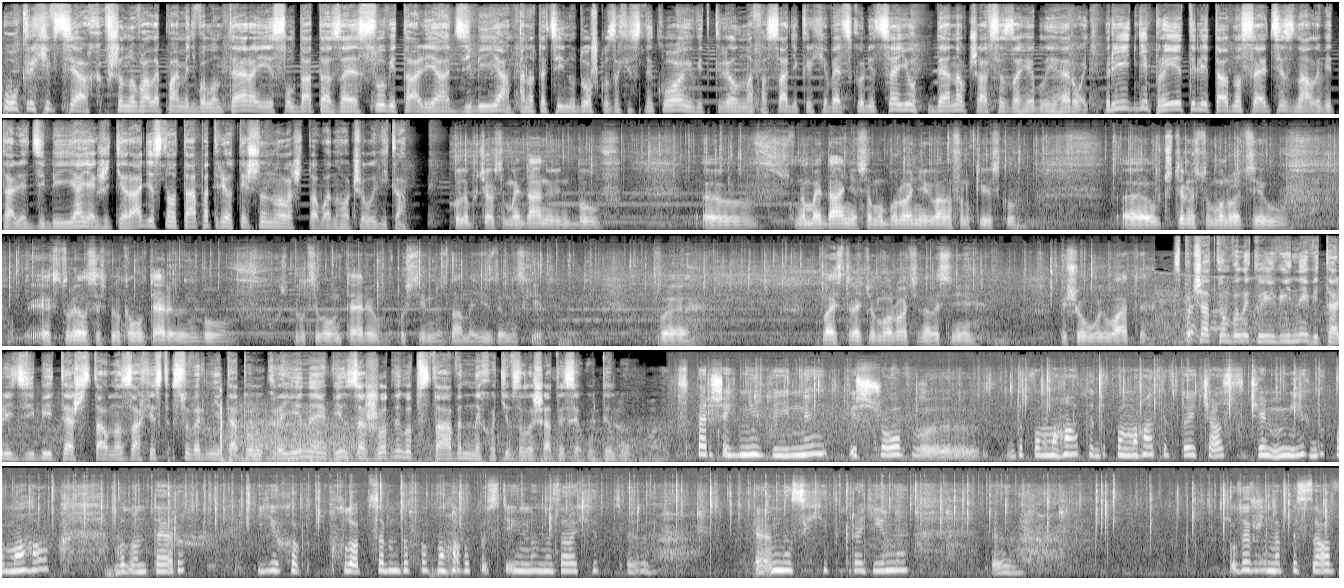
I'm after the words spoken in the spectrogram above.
У Крихівцях вшанували пам'ять волонтера і солдата ЗСУ Віталія Дзібія. Анотаційну дошку захисникові відкрили на фасаді Крихівецького ліцею, де навчався загиблий герой. Рідні, приятелі та односельці знали Віталія Дзібія як життєрадісного та патріотично налаштованого чоловіка. Коли почався Майдан, він був е, на Майдані в самообороні Івано-Франківську. Е, У 2014 році, як створилася спілка волонтерів, він був спілці волонтерів, постійно з нами їздив на схід. В 23-му році навесні пішов воювати. З початком великої війни Віталій Дзібій теж став на захист суверенітету України. Він за жодних обставин не хотів залишатися у тилу. З перших днів війни пішов е, допомагати, допомагати в той час, чим міг, допомагав волонтерів. Їхав хлопцям, допомагав постійно на захід, е, е, на схід країни. Е, Коли вже написав,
